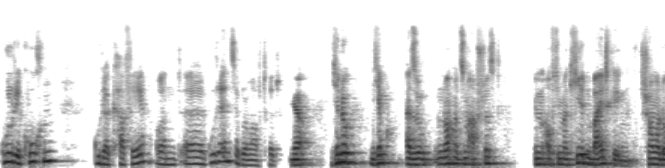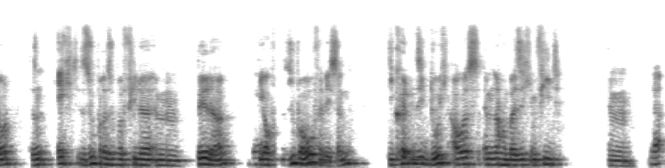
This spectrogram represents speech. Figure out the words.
gute Kuchen, guter Kaffee und äh, guter Instagram-Auftritt. Ja, ich habe, hab, also nochmal zum Abschluss, im, auf den markierten Beiträgen, schauen wir dort, da sind echt super, super viele ähm, Bilder, die auch super hochwertig sind. Die könnten Sie durchaus ähm, nochmal bei sich im Feed ähm, ja.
